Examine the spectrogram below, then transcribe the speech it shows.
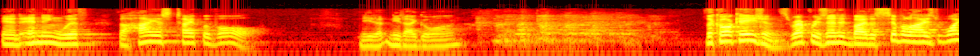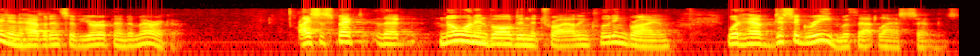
and ending with the highest type of all. Need, need I go on? the Caucasians, represented by the civilized white inhabitants of Europe and America. I suspect that no one involved in the trial, including Bryan, would have disagreed with that last sentence.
